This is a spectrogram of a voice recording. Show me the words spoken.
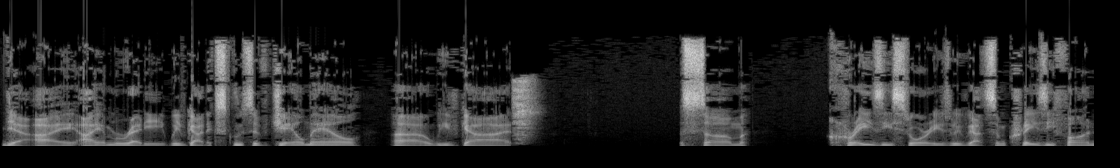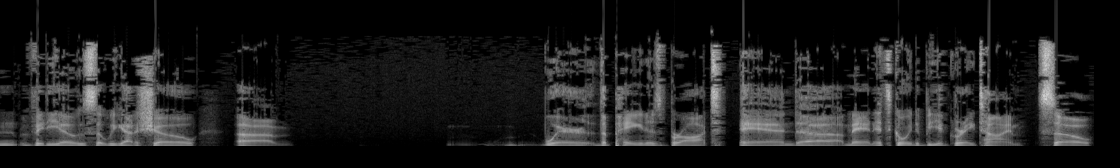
yeah, I I am ready. We've got exclusive jail mail. Uh, we've got some crazy stories. We've got some crazy fun videos that we got to show um, where the pain is brought, and uh, man, it's going to be a great time. So,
